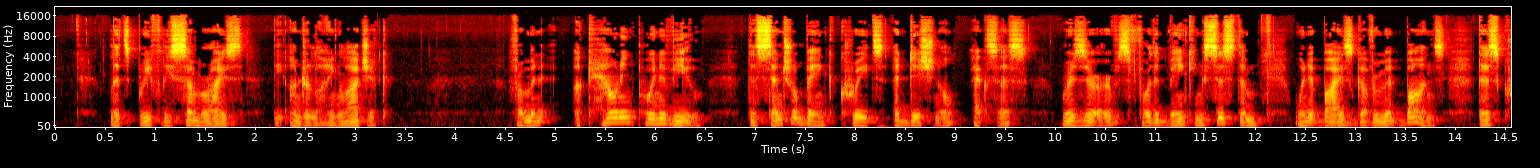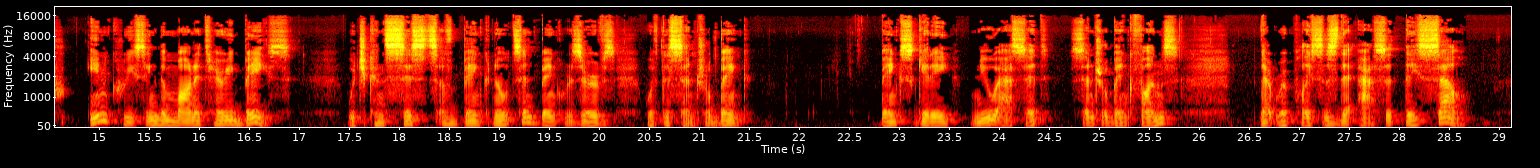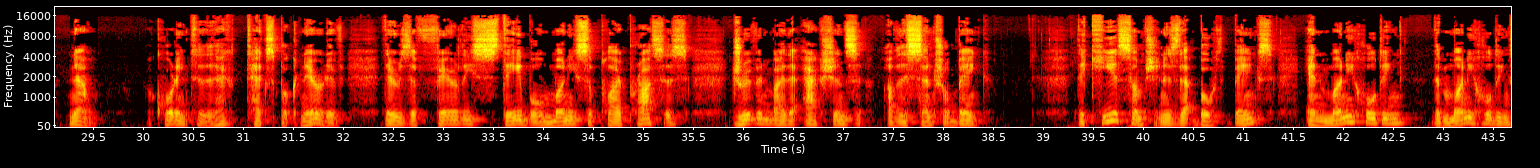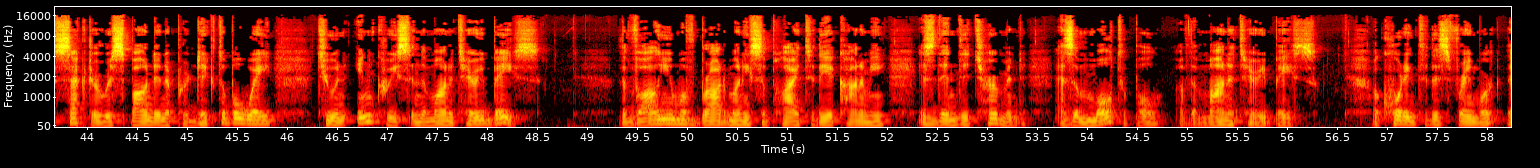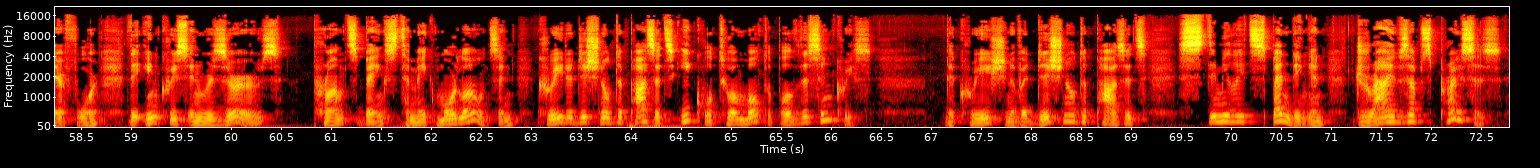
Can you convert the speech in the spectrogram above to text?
Let's briefly summarize the underlying logic. From an accounting point of view, the central bank creates additional excess reserves for the banking system when it buys government bonds, thus cr- increasing the monetary base, which consists of banknotes and bank reserves with the central bank. Banks get a new asset, central bank funds, that replaces the asset they sell. Now, According to the textbook narrative, there is a fairly stable money supply process driven by the actions of the central bank. The key assumption is that both banks and money holding the money holding sector respond in a predictable way to an increase in the monetary base. The volume of broad money supplied to the economy is then determined as a multiple of the monetary base. According to this framework, therefore, the increase in reserves prompts banks to make more loans and create additional deposits equal to a multiple of this increase. The creation of additional deposits stimulates spending and drives up prices.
